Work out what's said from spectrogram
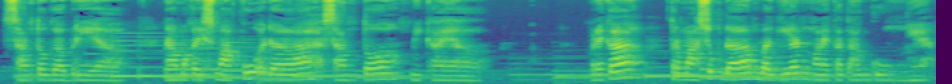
Santo Gabriel, Nama karismaku adalah Santo Mikael. Mereka termasuk dalam bagian malaikat agung ya.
